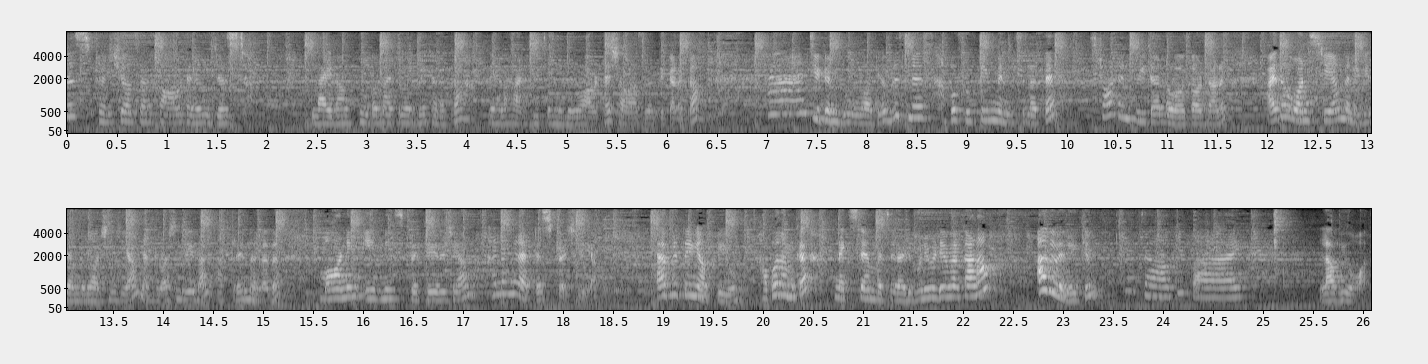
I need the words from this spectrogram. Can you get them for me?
just stretch yourself out അല്ലെങ്കിൽ ജസ്റ്റ് ലൈ ഡൗൺ സുഖമായിട്ട് വെറുതെ കിടക്കുക. നിങ്ങളെ ഹാർട്ട് ബീറ്റ് ഒന്ന് ലോ ആവട്ടെ. ശ്വാസത്തിൽ കിടക്കാം and you can go what your business അപ്പോൾ ഫിഫ്റ്റീൻ മിനിറ്റ്സിലത്തെ ഷോർട്ട് ആൻഡ് സ്വീറ്റ് ആൻഡ് വർക്കൗട്ടാണ് അത് വൺസ് ചെയ്യാം അല്ലെങ്കിൽ രണ്ട് പ്രാവശ്യം ചെയ്യാം. രണ്ട് പ്രാവശ്യം ചെയ്താൽ അത്രയും നല്ലത്. മോർണിംഗ് ഈവനിങ് സ്പ്ലിറ്റ് ചെയ്ത് ചെയ്യാം. അല്ലെങ്കിൽ അറ്റ സ്ട്രെച്ച് ചെയ്യാം. എവറിത്തിങ് അപ്പ് ചെയ്യും അപ്പോൾ നമുക്ക് നെക്സ്റ്റ് ടൈം വെച്ചൊരു അടിപൊളി വീഡിയോ കാണാം. അതുവരേക്കും. ബൈ ലവ് യു ഓൾ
